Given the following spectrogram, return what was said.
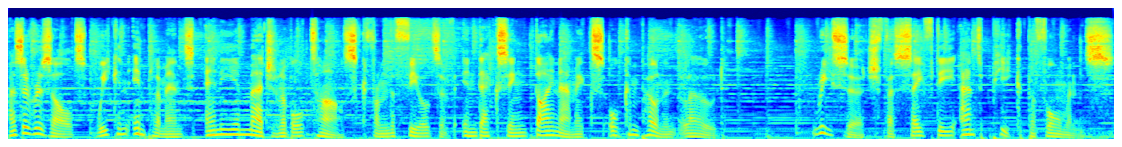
As a result, we can implement any imaginable task from the fields of indexing, dynamics or component load. Research for safety and peak performance.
